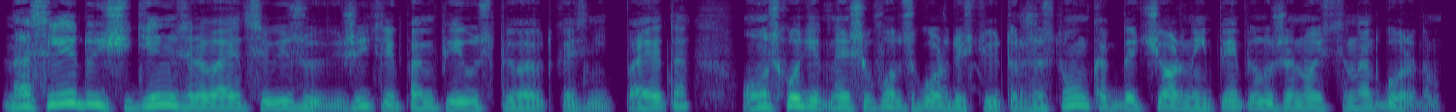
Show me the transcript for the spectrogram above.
На следующий день взрывается Везувий. Жители Помпеи успевают казнить поэта. Он сходит на эшифот с гордостью и торжеством, когда черный пепел уже носится над городом.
